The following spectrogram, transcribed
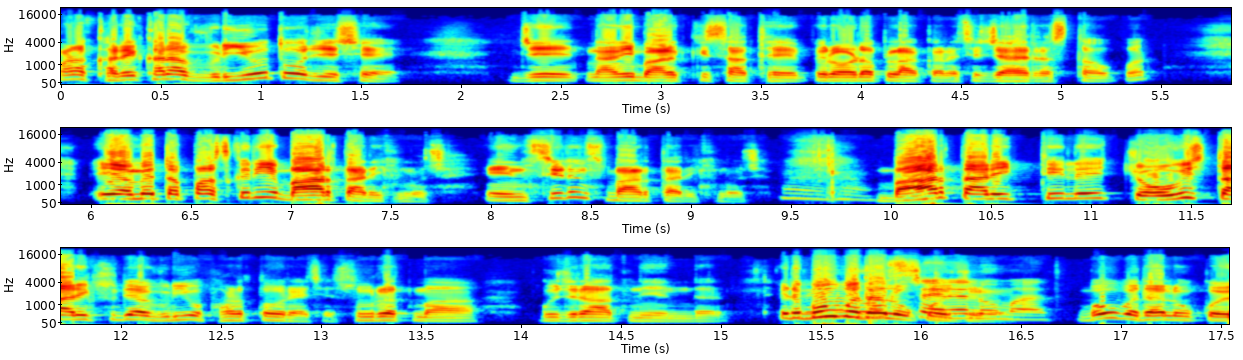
પણ ખરેખર આ વીડિયો તો જે છે જે નાની બાળકી સાથે પેલો અડપલા કરે છે જાહેર રસ્તા ઉપર એ અમે તપાસ કરીએ બાર તારીખનો છે. એ ઇન્સિડન્સ બાર તારીખનો છે. બાર તારીખથી લઈ ચોવીસ તારીખ સુધી આ વીડિયો ફરતો રહે છે. સુરતમાં ગુજરાતની અંદર. એટલે બહુ બધા લોકો બહુ બધા લોકો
